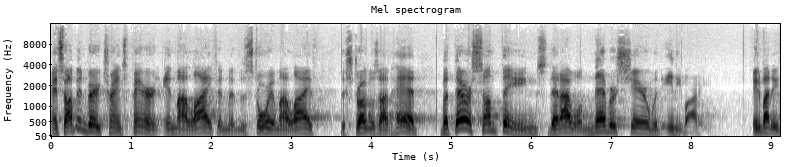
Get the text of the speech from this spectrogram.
And so I've been very transparent in my life and the story of my life, the struggles I've had. But there are some things that I will never share with anybody. Anybody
